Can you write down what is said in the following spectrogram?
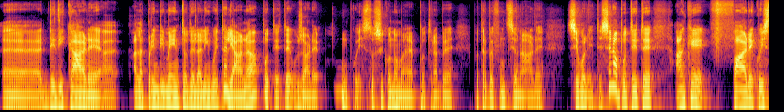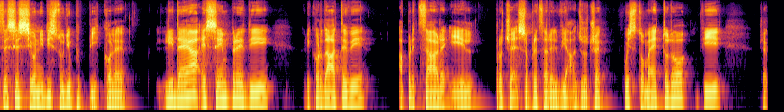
eh, dedicare eh, all'apprendimento della lingua italiana, potete usare questo, secondo me potrebbe, potrebbe funzionare se volete. Se no potete anche fare queste sessioni di studio più piccole. L'idea è sempre di, ricordatevi, apprezzare il processo, apprezzare il viaggio, cioè questo metodo vi... Cioè,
